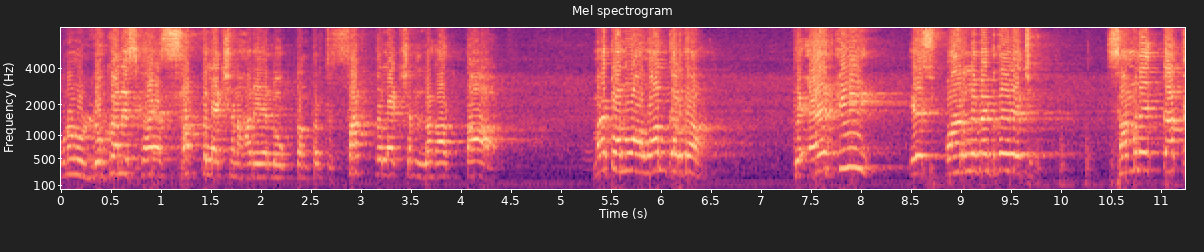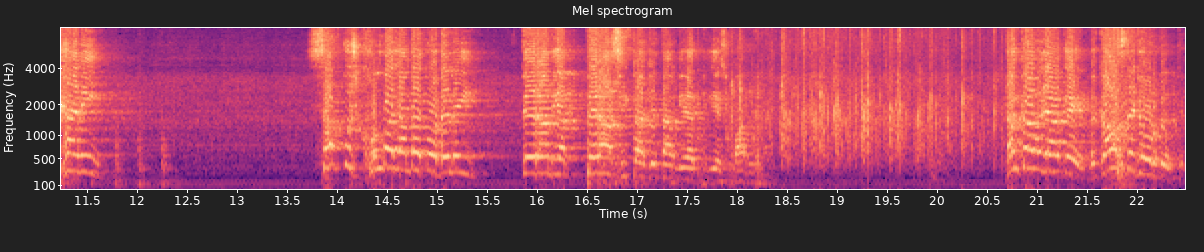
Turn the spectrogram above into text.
ਉਹਨਾਂ ਨੂੰ ਲੋਕਾਂ ਨੇ ਸਿਖਾਇਆ ਸੱਤ ਇਲੈਕਸ਼ਨ ਹਾਰੇ ਆ ਲੋਕਤੰਤਰ 'ਚ। ਸੱਤ ਇਲੈਕਸ਼ਨ ਲਗਾਤਾਰ। ਮੈਂ ਤੁਹਾਨੂੰ ਆਹਵਾਨ ਕਰਦਾ ਕਿ ਐਤਕੀ ਇਸ ਪਾਰਲੀਮੈਂਟ ਦੇ ਵਿੱਚ ਸਾਹਮਣੇ ਕੱਖ ਹੈ ਨਹੀਂ। ਸਭ ਕੁਝ ਖੁੱਲਦਾ ਜਾਂਦਾ ਤੁਹਾਡੇ ਲਈ। 13 ਦੀਆਂ 13 ਸੀਟਾਂ ਜਿੱਤਾਂਗੇ ਐਤਕੀ ਇਸ ਪਾਰਲੀਮੈਂਟ ਟੰਕਾ ਵਜਾ ਕੇ ਵਿਕਾਸ ਦੇ ਜ਼ੋਰ ਦੇ ਉੱਤੇ।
